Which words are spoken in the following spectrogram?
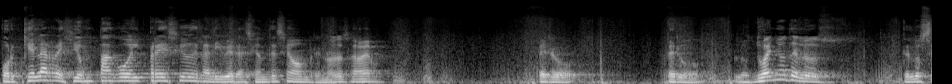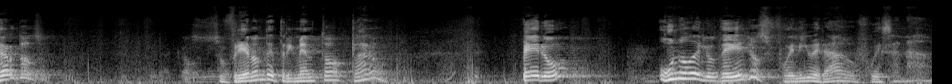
¿Por qué la región pagó el precio de la liberación de ese hombre? No lo sabemos. Pero, pero los dueños de los, de los cerdos sufrieron detrimento, claro. Pero uno de los de ellos fue liberado, fue sanado.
